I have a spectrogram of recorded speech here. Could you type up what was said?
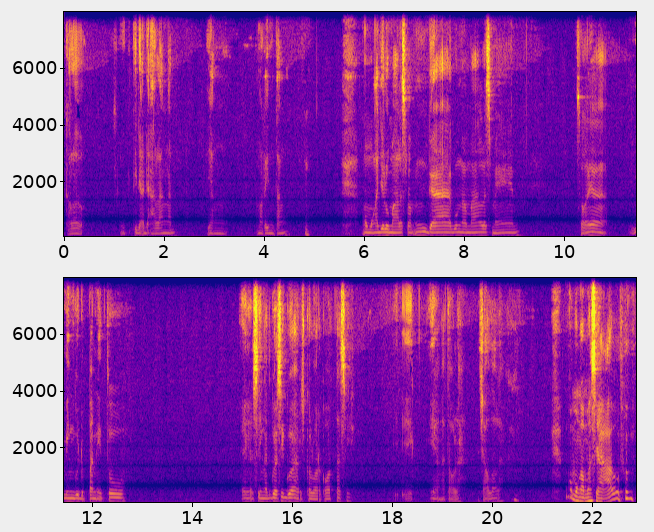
Kalau tidak ada halangan yang merintang. Ngomong aja lu males pam enggak gue nggak males men. Soalnya minggu depan itu eh, seingat gue sih gue harus keluar kota sih. Ya nggak tau lah. Insya Allah lah. Ngomong sama siapa bang?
